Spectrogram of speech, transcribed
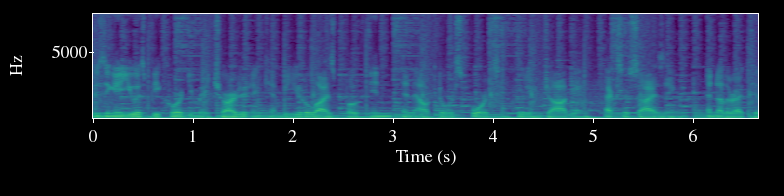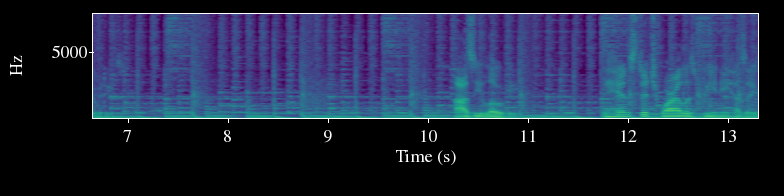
Using a USB cord, you may charge it and can be utilized both in and outdoor sports, including jogging, exercising, and other activities. ASIILOVI. The hand-stitched wireless beanie has a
